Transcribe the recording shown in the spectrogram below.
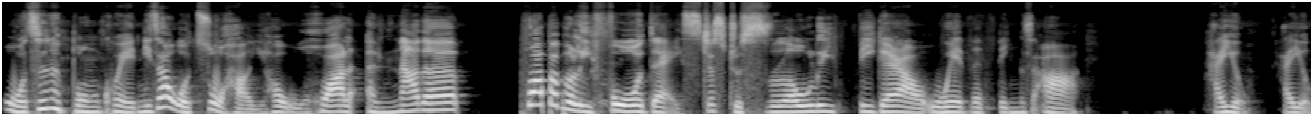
我真的崩溃。你知道我做好以后，我花了 another。Probably four days just to slowly figure out where the things are。还有还有，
